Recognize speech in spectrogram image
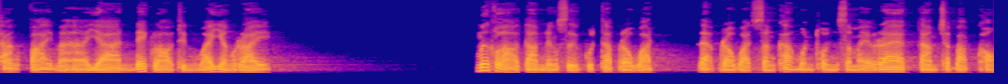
ทางฝ่ายมหายานได้กล่าวถึงไว้อย่างไร เมื่อกล่าวตามหนังสือพุทธประวัติ และประวัติสังฆมณฑลสมัยแรกตามฉบับของ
